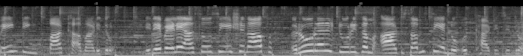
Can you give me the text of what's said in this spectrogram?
ಪೇಂಟಿಂಗ್ ಪಾಠ ಮಾಡಿದ್ರು. ಇದೇ ವೇಳೆ association of rural tourism art ಸಂಸ್ಥೆಯನ್ನು ಉದ್ಘಾಟಿಸಿದ್ರು.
